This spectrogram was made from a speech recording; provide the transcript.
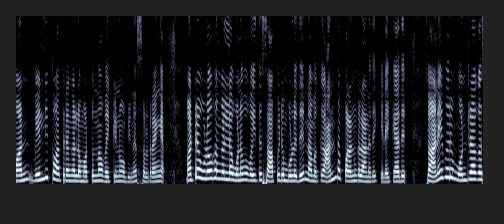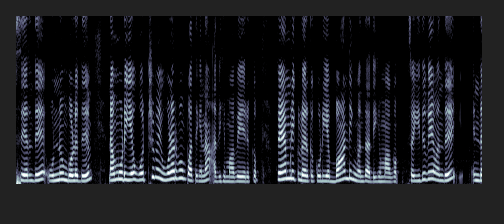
மண் வெள்ளி பாத்திரங்களில் மட்டும்தான் வைக்கணும் அப்படின்னு சொல்கிறாங்க மற்ற உலோகங்களில் உணவு வைத்து சாப்பிடும் பொழுது நமக்கு அந்த பலன்களானது கிடைக்காது. ஸோ அனைவரும் ஒன்றாக சேர்ந்து உண்ணும் பொழுது நம்முடைய ஒற்றுமை உணர்வும் பார்த்திங்கன்னா அதிகமாகவே இருக்கும். ஃபேமிலிக்குள்ளே இருக்கக்கூடிய பாண்டிங் வந்து அதிகமாகும். ஸோ இதுவே வந்து இந்த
